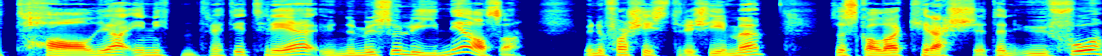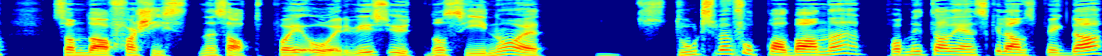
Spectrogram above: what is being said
Italia i 1933, under Mussolini, altså, under fascistregimet, så skal det ha krasjet en ufo som da fascistene satt på i årevis uten å si noe. Et stort som en fotballbane på den italienske landsbygda.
